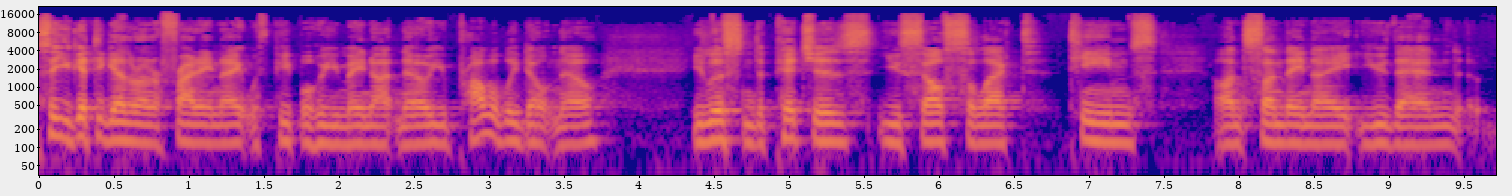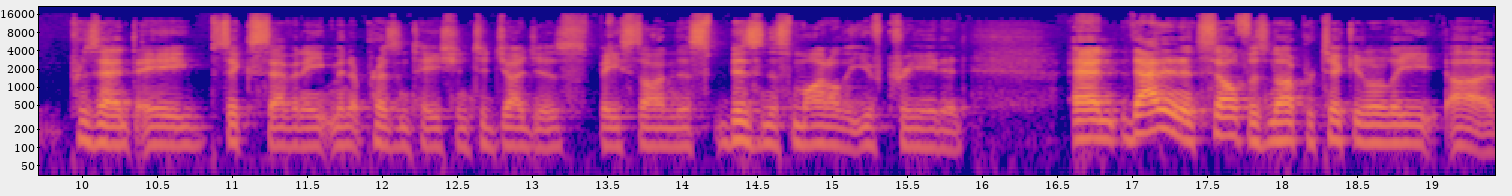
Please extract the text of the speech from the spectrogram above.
So you get together on a Friday night with people who you may not know, you probably don't know. You listen to pitches, you self-select teams, on Sunday night, you then present a six, seven, eight minute presentation to judges based on this business model that you've created. And that in itself is not particularly uh,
